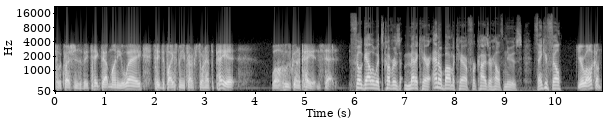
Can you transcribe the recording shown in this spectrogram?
So the question is, if they take that money away, say device manufacturers don't have to pay it, well, who's going to pay it instead? Phil Galewitz covers Medicare and Obamacare for Kaiser Health News. Thank you, Phil. You're welcome.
